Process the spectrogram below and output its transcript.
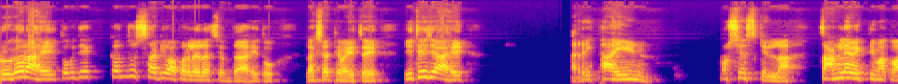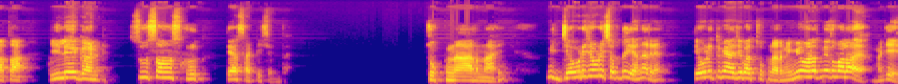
फ्रुगल आहे तो म्हणजे कंजूससाठी वापरलेला शब्द आहे तो. लक्षात ठेवायचा आहे इथे जे आहे रिफाईन प्रोसेस केलेला चांगल्या व्यक्तिमत्वाचा इलेगंट सुसंस्कृत त्यासाठी शब्द चुकणार नाही. मी जेवढे जेवढे शब्द येणार आहे तेवढे तुम्ही अजिबात चुकणार नाही. मी म्हणत नाही तुम्हाला म्हणजे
